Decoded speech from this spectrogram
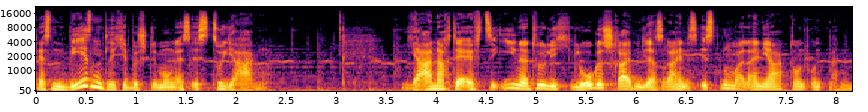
Dessen wesentliche Bestimmung es ist zu jagen. Ja, nach der FCI natürlich logisch schreiben die das rein. Es ist nun mal ein Jagdhund und man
